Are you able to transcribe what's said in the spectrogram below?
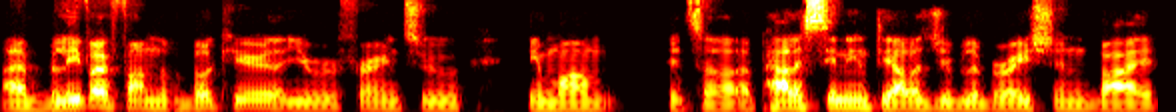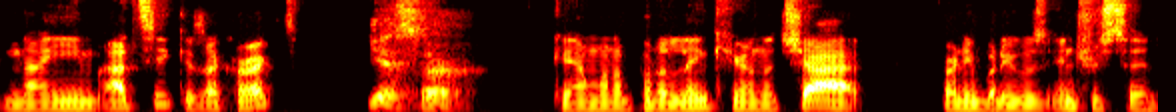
I believe I found the book here that you're referring to, Imam. It's a, a Palestinian Theology of Liberation by Naim Ateek. Is that correct? Yes, sir. Okay, I'm gonna put a link here in the chat for anybody who's interested.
